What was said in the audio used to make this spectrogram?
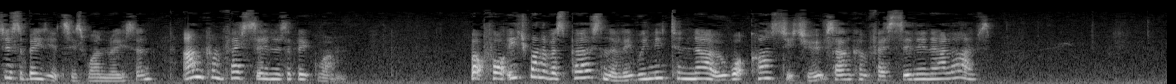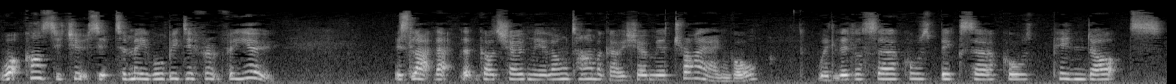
disobedience is one reason. Unconfessed sin is a big one. But for each one of us personally, we need to know what constitutes unconfessed sin in our lives. What constitutes it to me will be different for you. It's like that that God showed me a long time ago. He showed me a triangle with little circles, big circles, pin dots.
